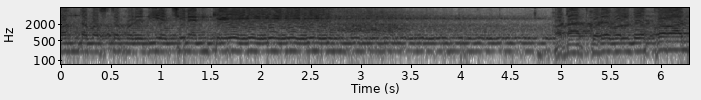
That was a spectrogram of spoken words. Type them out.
বন্দোবস্ত করে দিয়েছিলেন কে? হঠাৎ করে বলবে মান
